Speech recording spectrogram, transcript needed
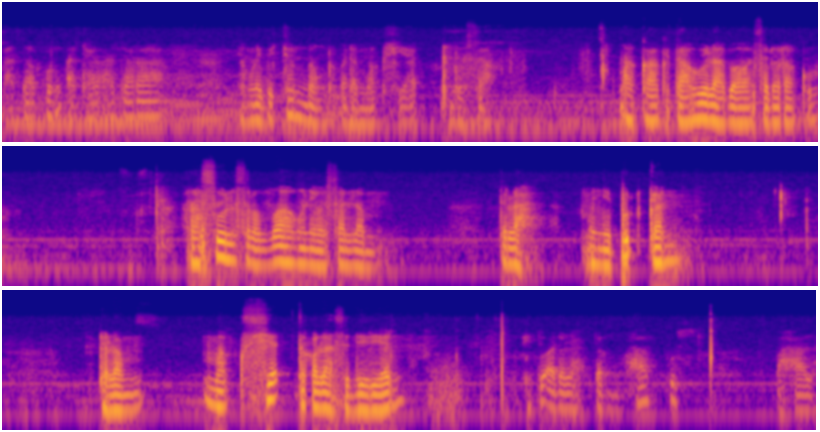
ataupun acara-acara yang lebih condong kepada maksiat dan dosa. Maka ketahuilah bahwa saudaraku Rasul Shallallahu Alaihi Wasallam telah menyebutkan dalam maksiat terkalah sendirian itu adalah menghapus pahala.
